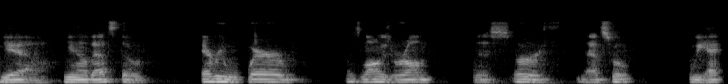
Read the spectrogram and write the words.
Yeah, you know that's the everywhere. As long as we're on this earth. That's what we have.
